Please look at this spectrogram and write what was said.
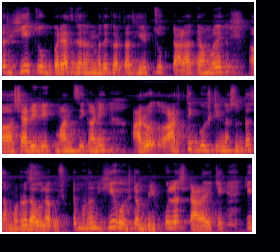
तर ही चूक बऱ्याच घरांमध्ये करतात. ही चूक टाळा. त्यामुळे शारीरिक मानसिक आणि आरो आर्थिक गोष्टींना सुद्धा सामोरं जाऊ लागू शकतं. म्हणून ही गोष्ट बिलकुलच टाळायची की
